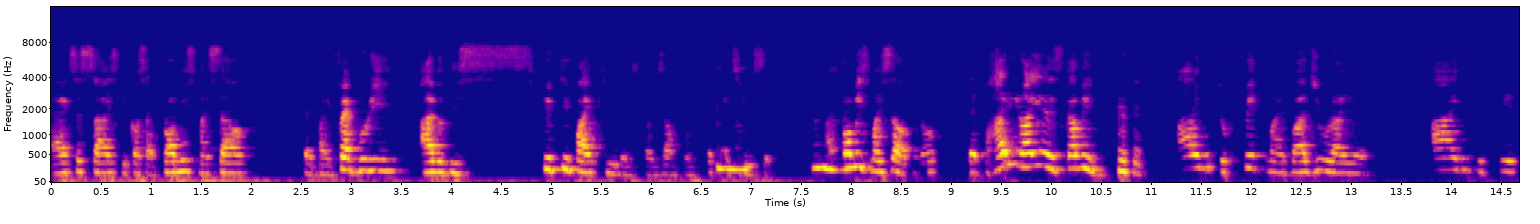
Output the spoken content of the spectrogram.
I exercise because I promised myself that by February I will be 55 kilos, for example. That's Mhm. extrinsic. I Mhm. promised myself, you know, that Hari Raya is coming. I need to fit my baju raya. I need to fit.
